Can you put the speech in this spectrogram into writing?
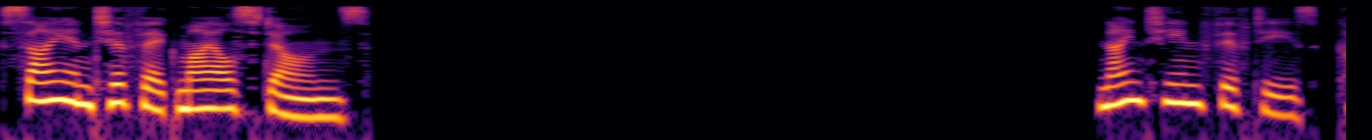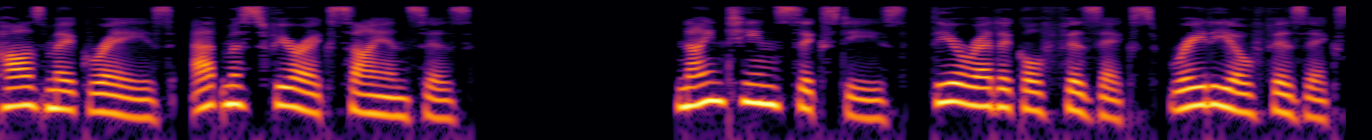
Scientific milestones 1950s – Cosmic rays, atmospheric sciences. 1960s – Theoretical physics, radiophysics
